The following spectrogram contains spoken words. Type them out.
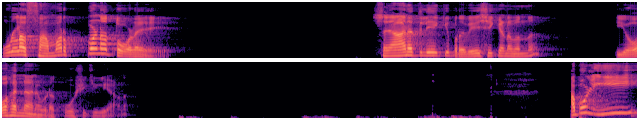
ഉള്ള സമർപ്പണത്തോടെ സ്നാനത്തിലേക്ക് പ്രവേശിക്കണമെന്ന് യോഹന്നാൻ അവിടെ ഘോഷിക്കുകയാണ്. അപ്പോൾ ഈ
